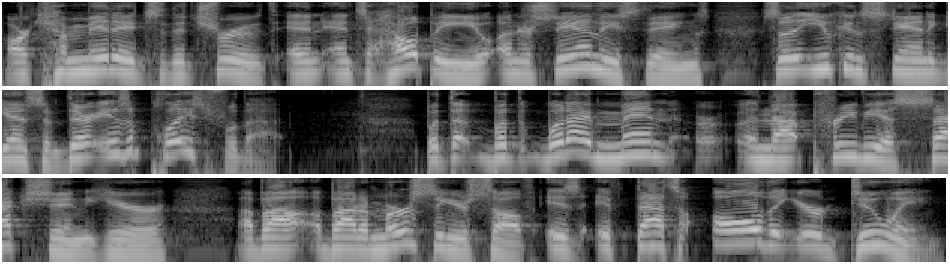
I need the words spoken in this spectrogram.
are committed to the truth and, and to helping you understand these things so that you can stand against them. There is a place for that. But the, but what I meant in that previous section here about about immersing yourself is if that's all that you're doing,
